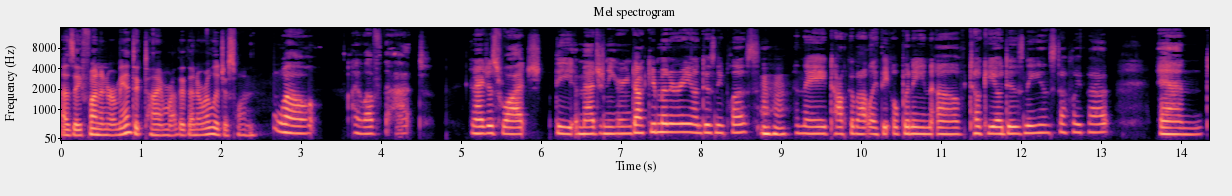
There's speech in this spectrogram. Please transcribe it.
as a fun and romantic time rather than a religious one. Well, I love that. And I just watched the Imagineering documentary on Disney Plus, Mm-hmm. and they talk about like the opening of Tokyo Disney and stuff like that. And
